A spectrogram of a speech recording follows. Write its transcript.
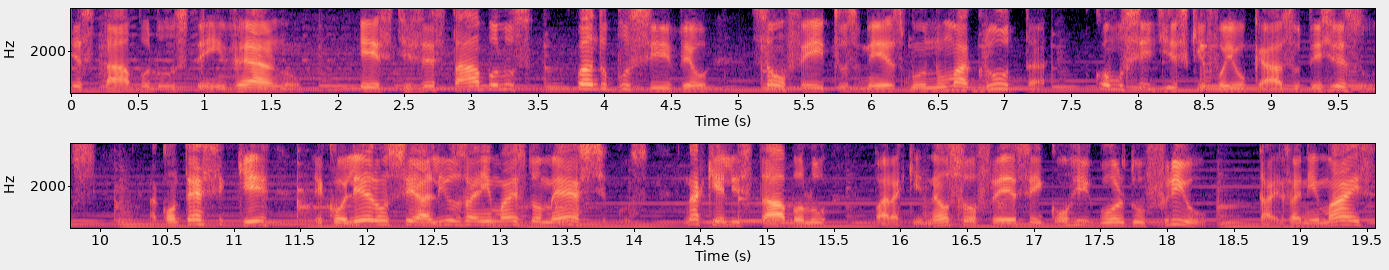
estábulos de inverno. Estes estábulos, quando possível, são feitos mesmo numa gruta, como se diz que foi o caso de Jesus. Acontece que recolheram-se ali os animais domésticos, naquele estábulo, para que não sofressem com rigor do frio. Tais animais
